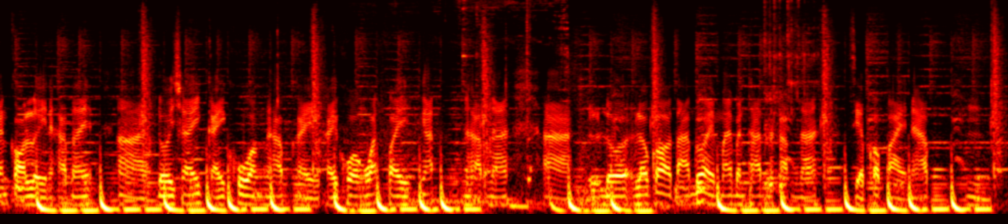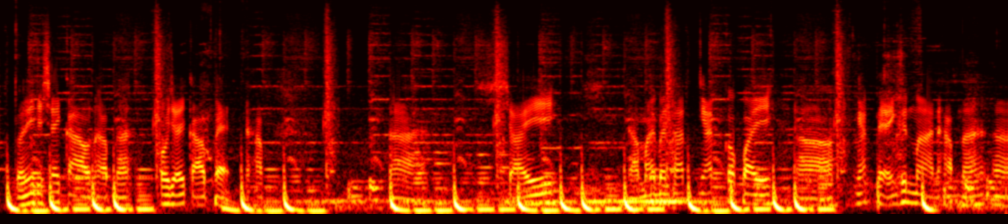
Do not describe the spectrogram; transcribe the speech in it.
กันก่อนเลยนะครับนะอ่าโดยใช้ไขควงนะครับไขไขควงวัดไฟงัดนะครับนะอ่าโดยแล้วก็ตามด้วยไม้บรรทัดนะครับนะ เสียบเข้าไปนะครับอืมตัวนี้จะใช้กาวนะครับนะเขาใช้กาวแปะนะครับอ่าใช้ไม้บรรทัดงัดเข้าไปอ่างัดแผงขึ้นมานะครับนะอ่า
